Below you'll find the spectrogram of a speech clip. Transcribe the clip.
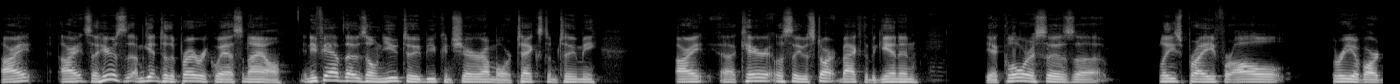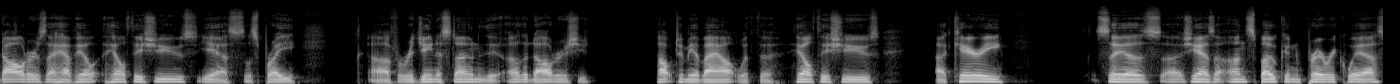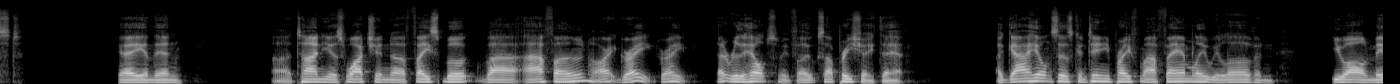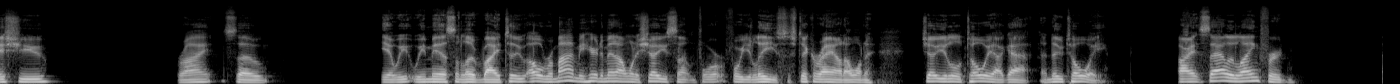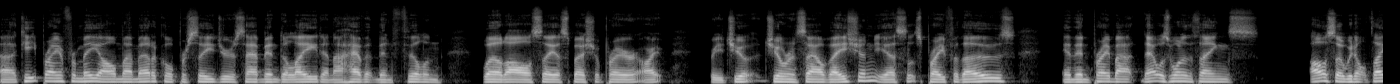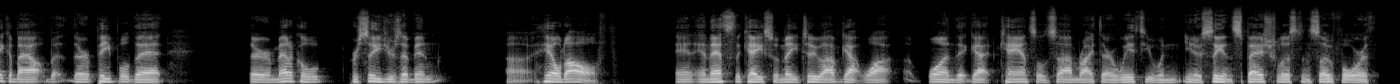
All right, all right. So here's I'm getting to the prayer requests now, and if you have those on YouTube, you can share them or text them to me. All right, uh. Let's see. We'll start back at the beginning. Yeah, Cloris says, uh, please pray for all three of our daughters that have health issues. Yes, let's pray uh, for Regina Stone and the other daughters you talked to me about with the health issues. Uh, Carrie says uh, she has an unspoken prayer request. Okay, and then uh, Tanya is watching uh, Facebook via iPhone. All right, great, great. That really helps me, folks. I appreciate that. A guy Hilton says, "Continue to pray for my family. We love and you all miss you." right? So, yeah, we, we miss and love everybody too. Oh, remind me here in a minute. I want to show you something for, before you leave. So stick around. I want to show you a little toy I got, a new toy. All right, Sally Langford. Uh, keep praying for me. All my medical procedures have been delayed and I haven't been feeling well all. Say a special prayer. All right, for your ch- children's salvation. Yes, let's pray for those. And then pray about that was one of the things also we don't think about, but there are people that their medical procedures have been uh, held off. And, and that's the case with me too. I've got one that got canceled, so I'm right there with you. When you know seeing specialists and so forth,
